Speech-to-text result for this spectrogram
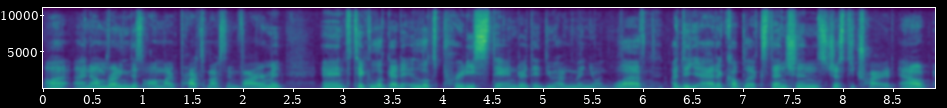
Uh, and I'm running this on my Proxmox environment. And to take a look at it, it looks pretty standard. They do have the menu on the left. I did add a couple of extensions just to try it out.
